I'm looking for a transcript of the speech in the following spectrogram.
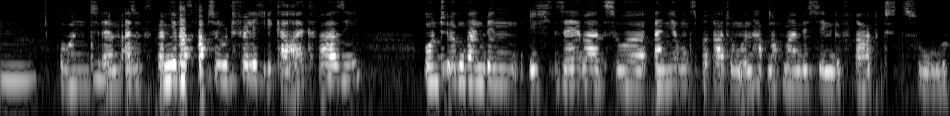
Mhm. Und ähm, also bei mir war es absolut völlig egal quasi. Und irgendwann bin ich selber zur Ernährungsberatung und habe noch mal ein bisschen gefragt zu,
